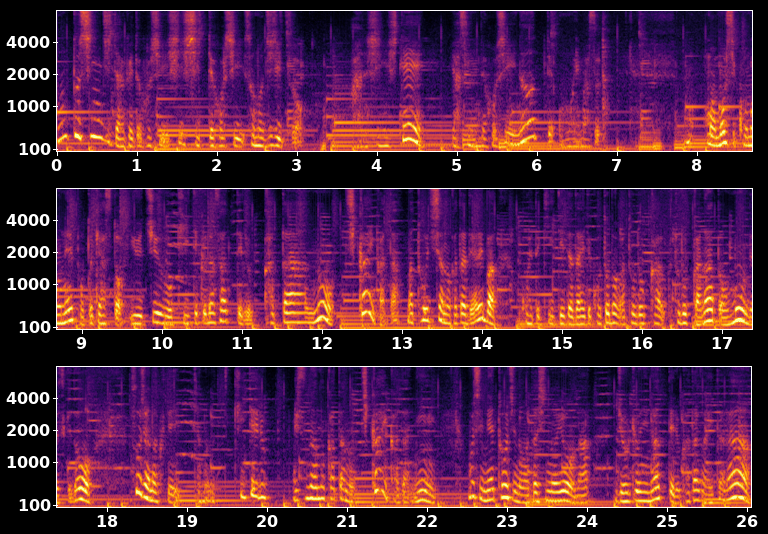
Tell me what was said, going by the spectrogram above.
本当信じてあげてほしいし知ってほしいその事実を安心して休んでほしいなって思います。まあ、もしこのねポッドキャスト YouTube を聞いてくださってる方の近い方、まあ、当事者の方であればこうやって聞いていただいて言葉が届くか届くかなと思うんですけどそうじゃなくてあの聞いているリスナーの方の近い方にもしね当時の私のような状況になってる方がいたら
